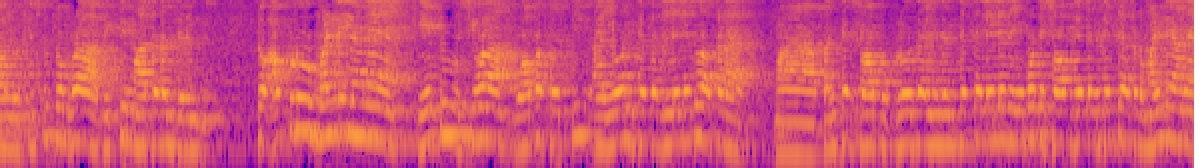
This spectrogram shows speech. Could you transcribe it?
వాళ్ళు శిస్తుతో కూడా వ్యక్తిని మాట్లాడడం జరిగింది. సో అప్పుడు మళ్ళీ ఆయన ఏ టూ శివ వాపస్ వచ్చి ఆ ఏమని చెప్పి వెళ్ళలేదు అక్కడ మా పంచర్ షాప్ క్లోజ్ అయింది అని చెప్పి వెళ్ళలేదు ఇంకోటి షాప్ వెళ్ళని చెప్పి అక్కడ మళ్ళీ ఆయన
